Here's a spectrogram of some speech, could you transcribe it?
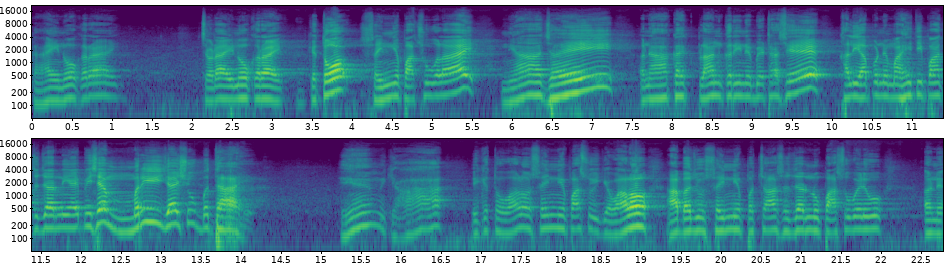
કાંઈ ન કરાય. ચડાઈ ન કરાય. કે તો સૈન્ય પાછું વળાય. ન્યા જઈ અને આ કંઈક પ્લાન કરીને બેઠા છે. ખાલી આપણને માહિતી પાંચ હજારની આપી છે. મરી જઈશું બધાય. એમ કે હા, એ કે તો વાળો સૈન્ય એ કે વાળો આ બાજુ સૈન્ય પચાસ હજારનું પાછું વળ્યું. અને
